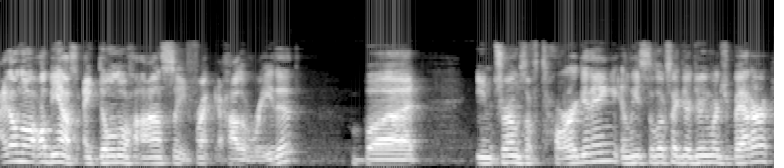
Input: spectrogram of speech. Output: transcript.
I don't know, I'll be honest, I don't know honestly Frank, how to rate it, but in terms of targeting, at least it looks like they're doing much better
